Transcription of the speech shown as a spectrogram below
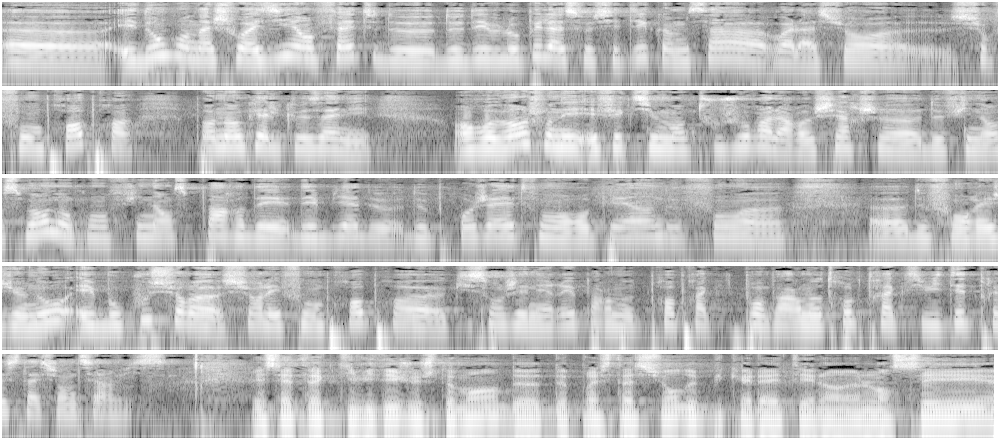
Euh, et donc on a choisi en fait de, de, développer la société comme ça, voilà, sur sur fonds propres pendant quelques années. En revanche, on est effectivement toujours à la recherche euh, de financement, donc on finance par des, biais de, projets, de fonds européens, de fonds, euh, euh, de fonds régionaux, et beaucoup sur, sur les fonds propres qui sont générés par notre propre par notre autre activité de prestation de services. Et cette activité justement de, prestation, depuis qu'elle a été lancée,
